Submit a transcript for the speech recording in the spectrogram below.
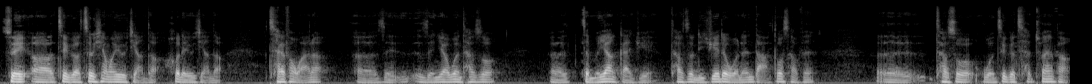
所以啊，这个周先旺又讲到，后来又讲到，采访完了，呃，人人家问他说，呃，怎么样感觉？他说你觉得我能打多少分？呃，他说我这个专专访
